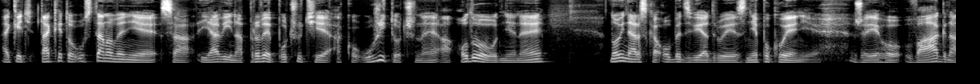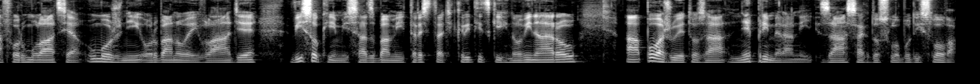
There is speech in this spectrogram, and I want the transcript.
Aj keď takéto ustanovenie sa javí na prvé počutie ako užitočné a odôvodnené, novinárska obec vyjadruje znepokojenie, že jeho vágna formulácia umožní Orbánovej vláde vysokými sadzbami trestať kritických novinárov a považuje to za neprimeraný zásah do slobody slova.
